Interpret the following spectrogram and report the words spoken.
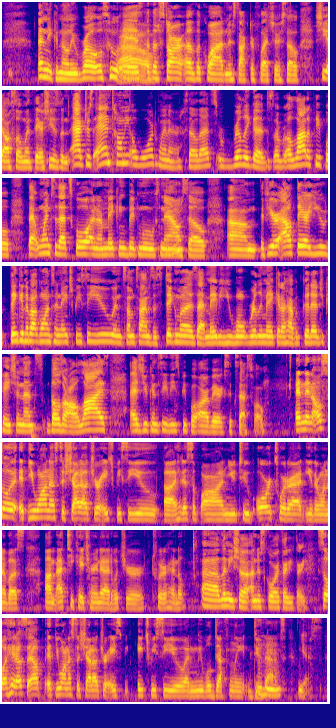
Anika Noni Rose, who is Wow. the star of the quad, Miss Dr. Fletcher. So she also went there. She's an actress and Tony Award winner. So that's really good. There's a, a lot of people that went to that school and are making big moves now. So um, if you're out there, you're thinking about going to an HBCU, and sometimes the stigma is that maybe you won't really make it or have a good education. That's those are all lies. As you can see, these people are very successful. And then also, if you want us to shout out your HBCU, uh, hit us up on YouTube or Twitter at either one of us um, at TK Trinidad. What's your Twitter handle? Uh, Lynneisha underscore 33. So hit us up if you want us to shout out your HB- HBCU, and we will definitely do that. Yes.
